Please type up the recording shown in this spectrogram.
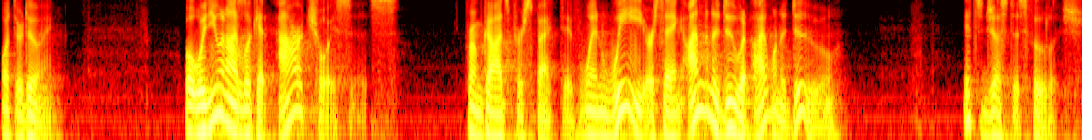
what they're doing. But when you and I look at our choices from God's perspective, when we are saying, I'm going to do what I want to do, it's just as foolish.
